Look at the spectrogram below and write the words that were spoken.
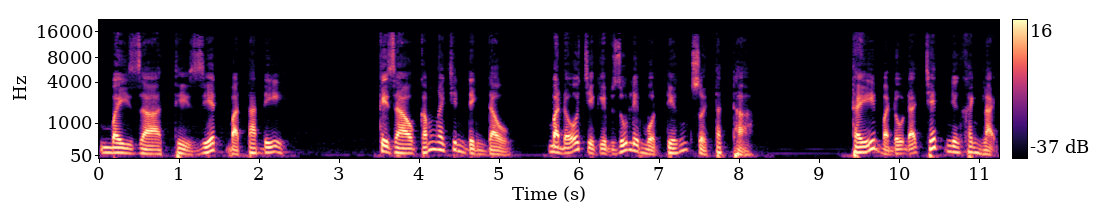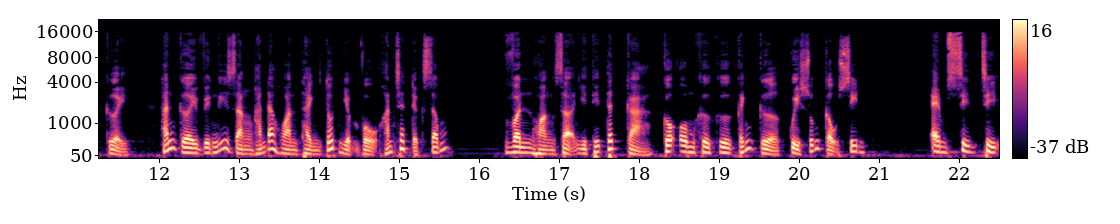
Bây giờ thì giết bà ta đi. Cây rào cắm ngay trên đỉnh đầu. Bà Đỗ chỉ kịp rú lên một tiếng rồi tắt thở. Thấy bà Đỗ đã chết nhưng Khanh lại cười. Hắn cười vì nghĩ rằng hắn đã hoàn thành tốt nhiệm vụ hắn sẽ được sống. Vân hoàng sợ nhìn thấy tất cả, cô ôm khư khư cánh cửa quỳ xuống cầu xin. Em xin chị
